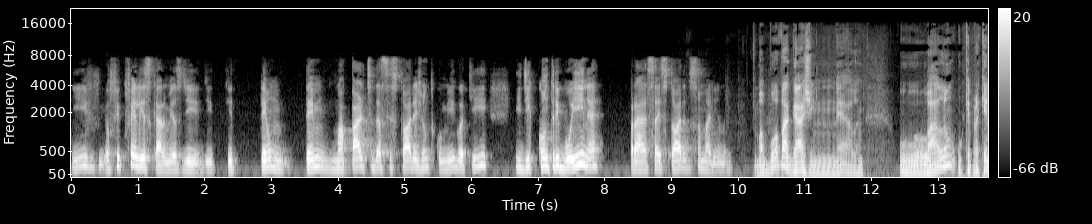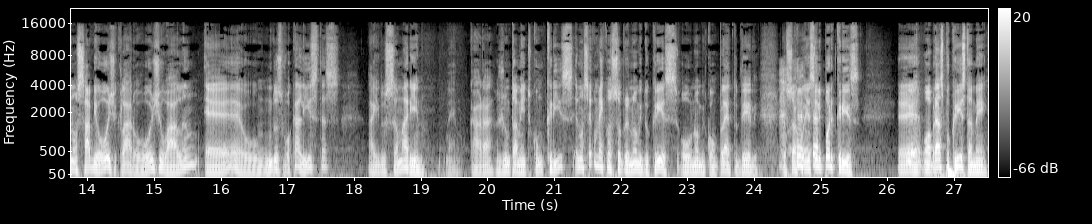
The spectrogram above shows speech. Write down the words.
e eu fico feliz, cara, mesmo de, de, de ter, um, ter uma parte dessa história junto comigo aqui e de contribuir, né, para essa história do San Marino. Uma boa bagagem, né, Alan? O. Alan, o que para quem não sabe hoje, claro, hoje o Alan é um dos vocalistas aí do San Marino. Né? O cara, juntamente com o Cris, eu não sei como é que é o sobrenome do Cris, ou o nome completo dele, eu só conheço ele por Cris. É, um abraço pro Cris também,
